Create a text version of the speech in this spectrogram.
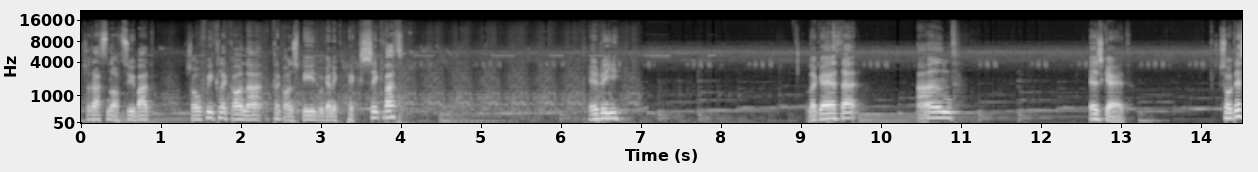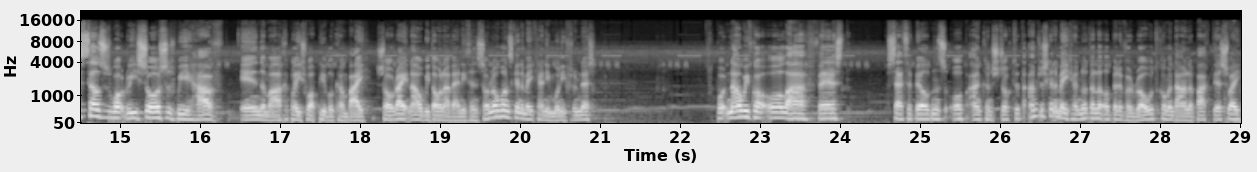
so that's not too bad. So if we click on that, click on speed, we're going to pick Sigvat. Iri, Lagertha, and Isgard. So this tells us what resources we have in the marketplace, what people can buy. So right now we don't have anything, so no one's going to make any money from this. But now we've got all our first set of buildings up and constructed. I'm just going to make another little bit of a road coming down the back this way.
